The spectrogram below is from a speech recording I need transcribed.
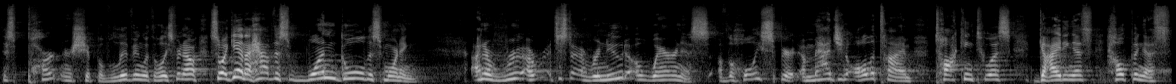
This partnership of living with the Holy Spirit. Now, so again, I have this one goal this morning and a, a, just a renewed awareness of the Holy Spirit. Imagine all the time talking to us, guiding us, helping us.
